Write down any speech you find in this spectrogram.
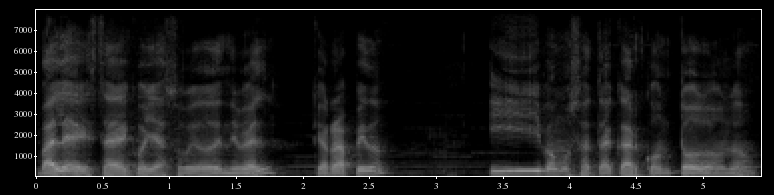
Vale, ahí está Echo ya subido de nivel. Qué rápido. Y vamos a atacar con todo, ¿no?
